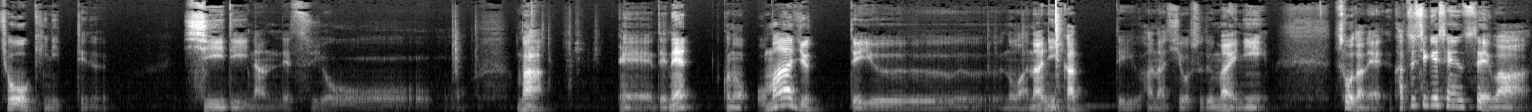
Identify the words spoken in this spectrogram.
超気に入ってる CD なんですよ。まあ、えー、でね、このオマージュっていうのは何かっていう話をする前に、そうだね、勝重先生は、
